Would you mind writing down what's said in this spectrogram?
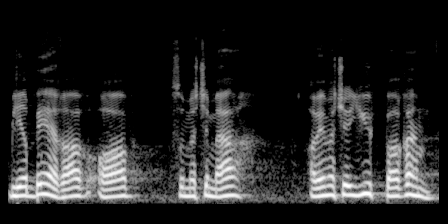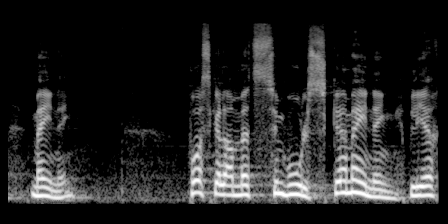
blir bærer av så mye mer, av en mye dypere mening. Påskelammets symbolske mening blir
